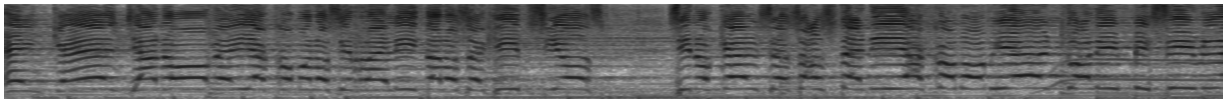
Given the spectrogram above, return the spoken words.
en que él ya no veía como los israelitas, los egipcios, sino que él se sostenía como viendo al invisible.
